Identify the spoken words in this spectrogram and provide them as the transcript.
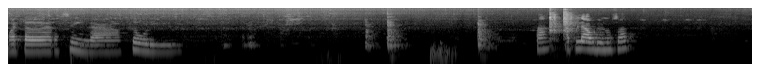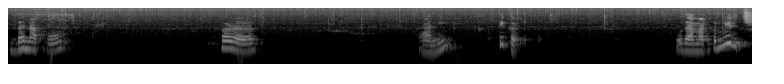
मटर शेंगा चवळी. का आपल्या आवडीनुसार धनापूर हळद आणि तिखट. उदाहरणार्थ मिरची.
